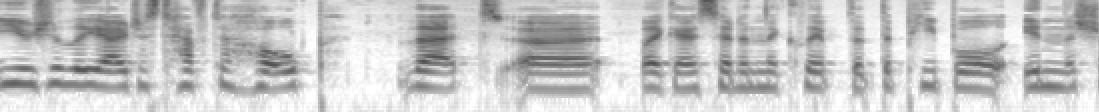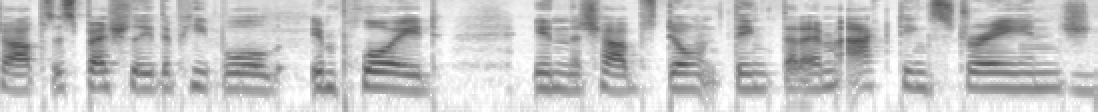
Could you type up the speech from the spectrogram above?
usually I just have to hope that, uh, like I said in the clip, that the people in the shops, especially the people employed in the shops, don't think that I'm acting strange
